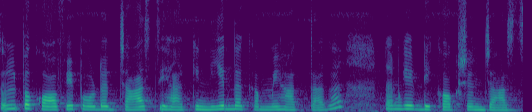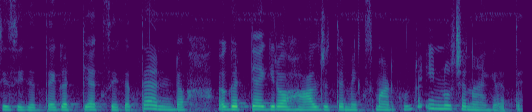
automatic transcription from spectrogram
ಸ್ವಲ್ಪ ಕಾಫಿ ಪೌಡರ್ ಜಾಸ್ತಿ ಹಾಕಿ ನೀರನ್ನ ಕಮ್ಮಿ ಹಾಕಿದಾಗ ನಮಗೆ ಡಿಕಾಕ್ಷನ್ ಜಾಸ್ತಿ ಸಿಗುತ್ತೆ, ಗಟ್ಟಿಯಾಗಿ ಸಿಗುತ್ತೆ ಆ್ಯಂಡ್ ಗಟ್ಟಿಯಾಗಿರೋ ಹಾಲು ಜೊತೆ ಮಿಕ್ಸ್ ಮಾಡಿಕೊಂಡ್ರೆ ಇನ್ನೂ ಚೆನ್ನಾಗಿರುತ್ತೆ.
